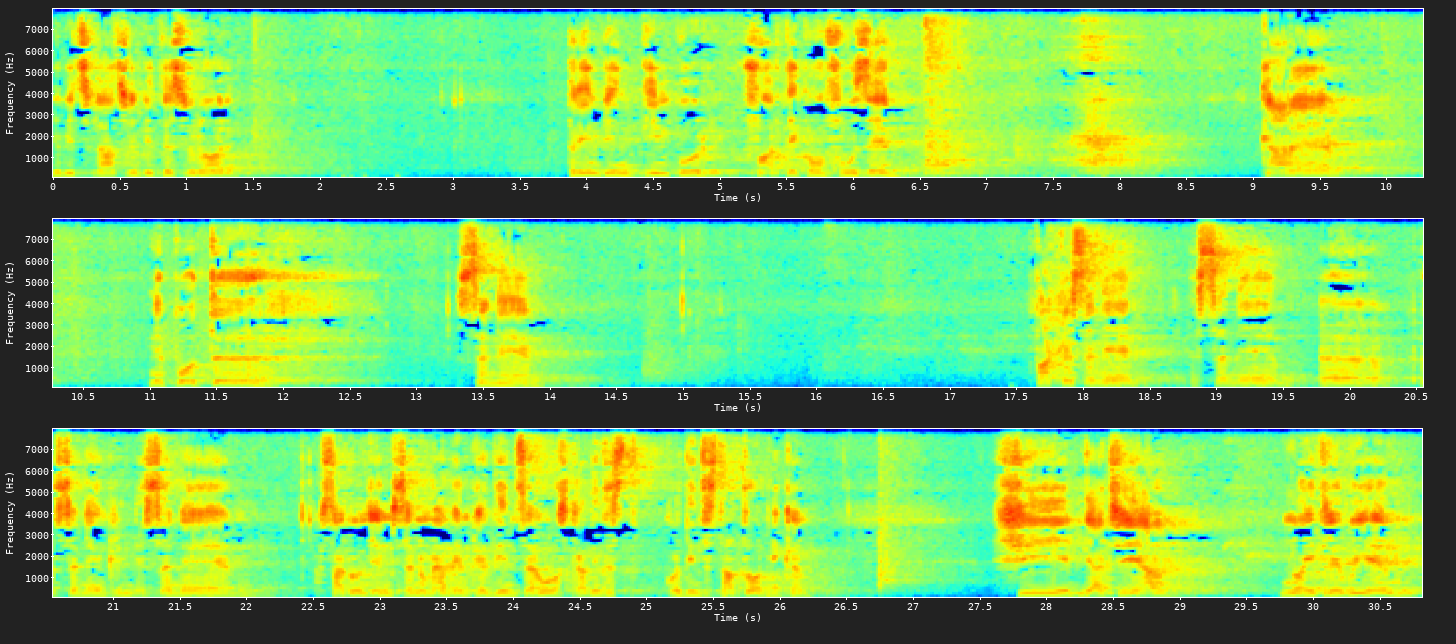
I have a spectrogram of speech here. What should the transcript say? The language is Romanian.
Iubiți frați, iubite surori, trăim prin timpuri foarte confuze care ne pot uh, să ne facă să ne să ne, uh, să ne, să ne să ajungem să nu mai avem credință, o credință, credință statornică. Și de aceea noi trebuie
